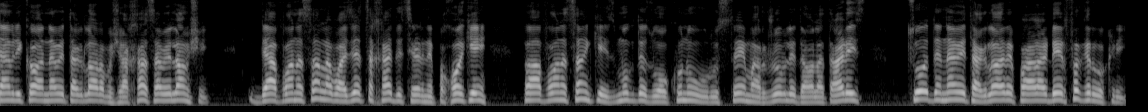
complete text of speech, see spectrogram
د امریکا نوې تګلاره مشخصه او اعلام شي. د افغانستان له وضعیت څخه د څېړنې په خوا کې په افغانستان کې زموږ د ځواکونو وروستۍ مرګژوبلې دولت اړیز څو د نوې تګلارې په اړه ډېر فکر وکړي.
